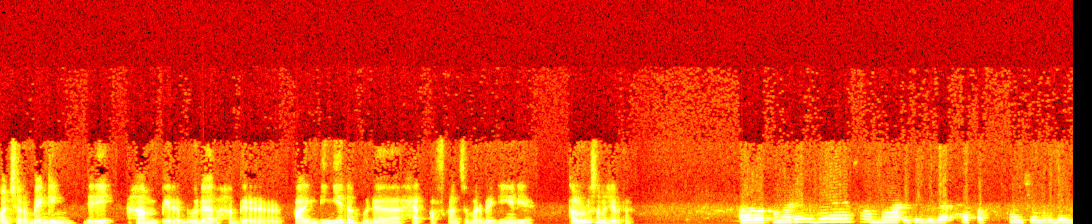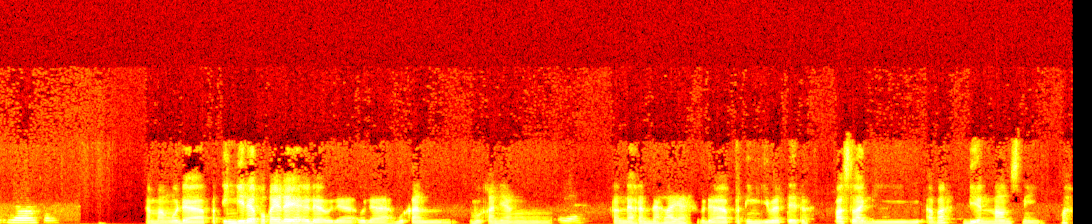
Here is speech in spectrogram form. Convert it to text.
consumer banking. Jadi hampir udah hampir paling tinggi tuh udah head of consumer bankingnya dia. Kalau lu sama siapa tuh? Uh, kemarin gue sama itu juga head of consumer banking langsung. Emang udah petinggi deh pokoknya deh udah udah udah bukan bukan yang iya rendah-rendah lah ya udah petinggi banget itu pas lagi apa di announce nih wah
